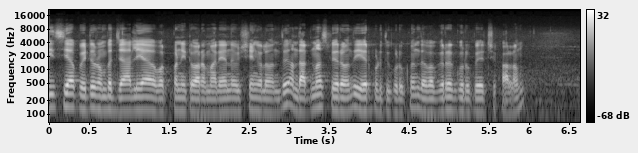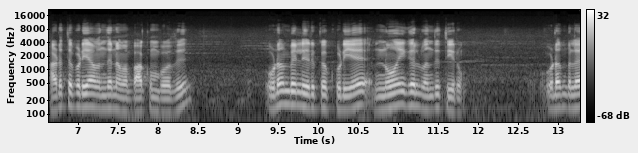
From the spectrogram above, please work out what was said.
ஈஸியாக போயிட்டு ரொம்ப ஜாலியாக ஒர்க் பண்ணிட்டு வர மாதிரியான விஷயங்களை வந்து அந்த அட்மாஸ்பியரை வந்து ஏற்படுத்தி கொடுக்கும் இந்த வக்ர குரு பயிற்சி காலம். அடுத்தபடியாக வந்து நம்ம பார்க்கும்போது உடம்பில் இருக்கக்கூடிய நோய்கள் வந்து தீரும். உடம்பில்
